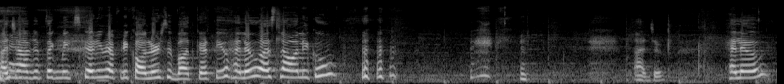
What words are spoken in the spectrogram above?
अच्छा आप जब तक मिक्स करिए मैं अपने कॉलर से बात करती हूँ। हेलो अस्सलाम वालेकुम। आ जाओ। हेलो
